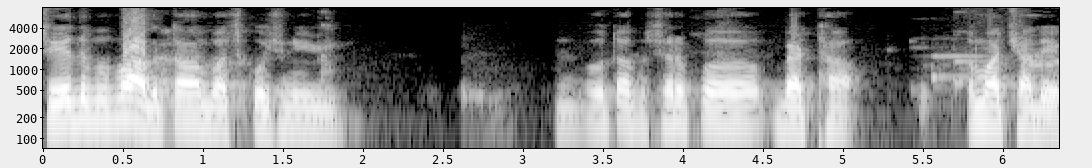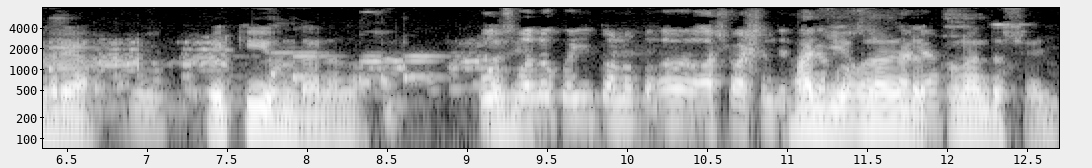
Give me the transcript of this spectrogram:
ਸਿਹਤ ਵਿਭਾਗ ਤਾਂ ਬਸ ਕੁਝ ਨਹੀਂ ਜੀ। ਉਹ ਤਾਂ ਸਿਰਫ ਬੈਠਾ। ਤਮਾਸ਼ਾ ਦੇਖ ਰਿਹਾ। ਇਹ ਕੀ ਹੁੰਦਾ ਇਹਨਾਂ ਦਾ? ਪੁਲਿਸ ਵੱਲੋਂ ਕੋਈ ਤੁਹਾਨੂੰ ਅ, ਆਸ਼ਵਾਸਨ ਦਿੱਤਾ ਹਾਂਜੀ ਉਹਨਾਂ ਨੇ ਦਿੱਤਾ ਦੱਸ- ਉਹਨਾਂ ਨੇ ਦੱਸਿਆ ਜੀ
